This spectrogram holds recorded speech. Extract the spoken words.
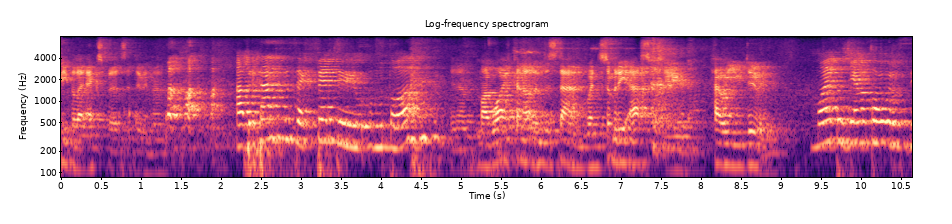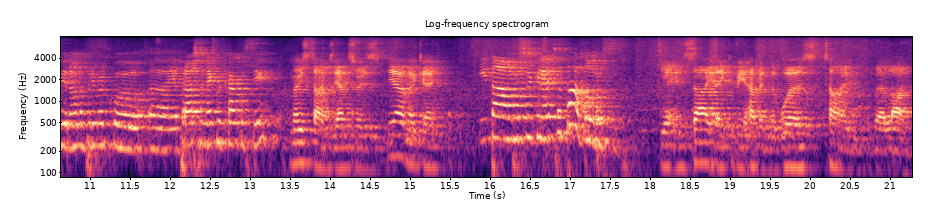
people are experts at doing that. а британците се експерти во тоа. You know, my wife cannot understand when somebody asks you, "How are you doing?" Мојата жена тоа го разбира, например, кога е, ја праша некој како си, Most times the answer is, "Yeah, I'm okay." и таа обично ќе рече да, добро си. Yet inside they could be having the worst time of their life.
